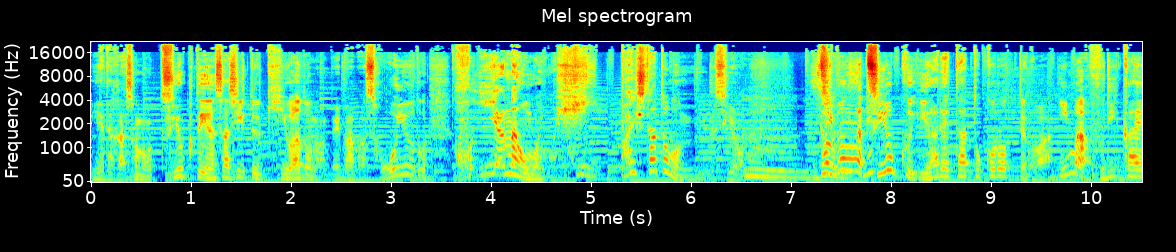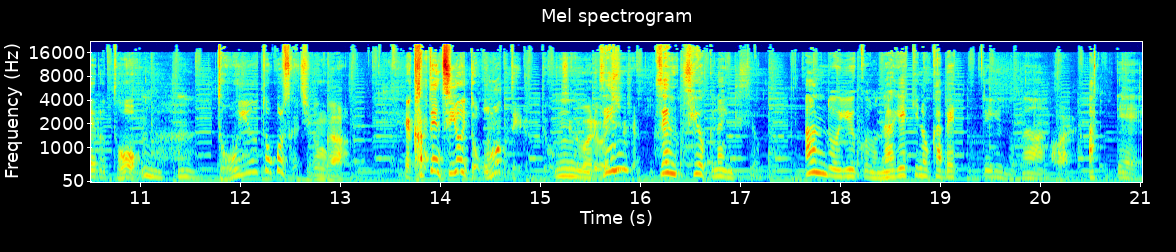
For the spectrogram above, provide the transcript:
いやだからその強くて優しいというキーワードなんで、まあ、まあそういうとこほ嫌な思いもいっぱいしたと思うんですよ。うん。自分が強くいられたところってのは今振り返るとうんうん。どういうところですか？自分がいや勝手に強いと思っているってことですよ、うん。我々全然強くないんですよ。安藤優子の嘆きの壁っていうのがは。はいあって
